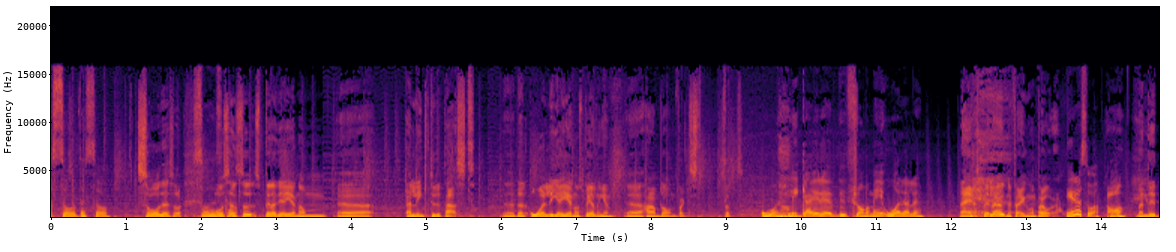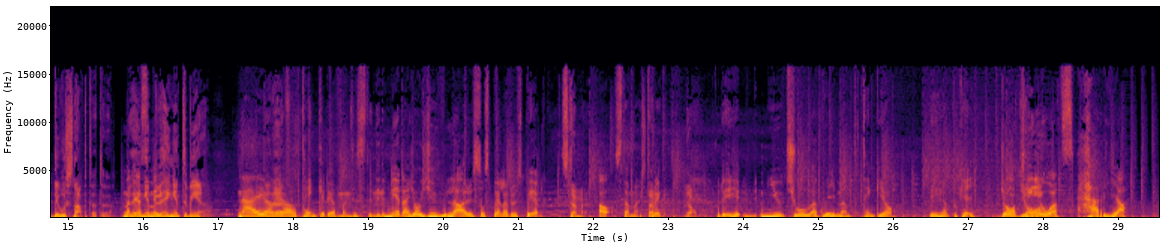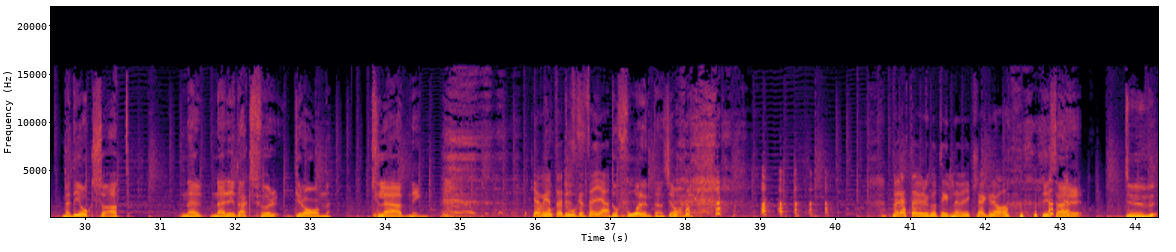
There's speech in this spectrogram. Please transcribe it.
Så det så. Så det så. Så det Och sen så spelade jag igenom uh, A Link to the Past. Eh, den årliga genomspelningen uh, häromdagen faktiskt. Så att, Årliga, är det från och med i år eller? nej, jag spelar ungefär en gång per år. Är det så? Ja, Mm. men det, det går snabbt vet du. Men du, hänger, är- du hänger inte med. Nej, jag, jag tänker det Mm, faktiskt. mm. Medan jag jular så spelar du spel. Stämmer. Ja, stämmer. Stämmer. Korrekt. Ja. Och det är mutual agreement, tänker jag. Det är helt okej. Jag Ja. tillåts härja. Men det är också att när, när det är dags för granklädning, Jag vet Då- vad du då- ska säga. då får inte ens jag med. Berätta hur det går till när vi klär gran. Det är så här. Du,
